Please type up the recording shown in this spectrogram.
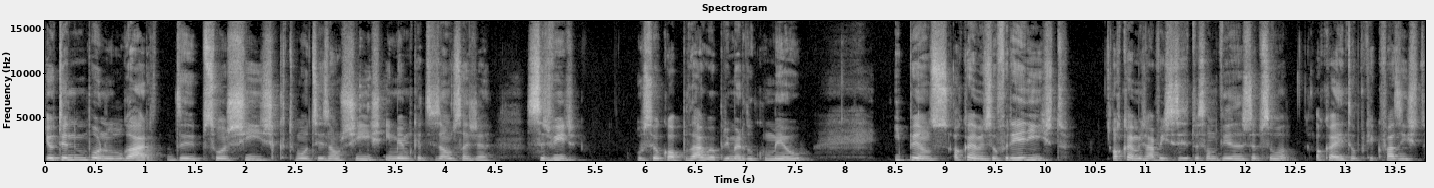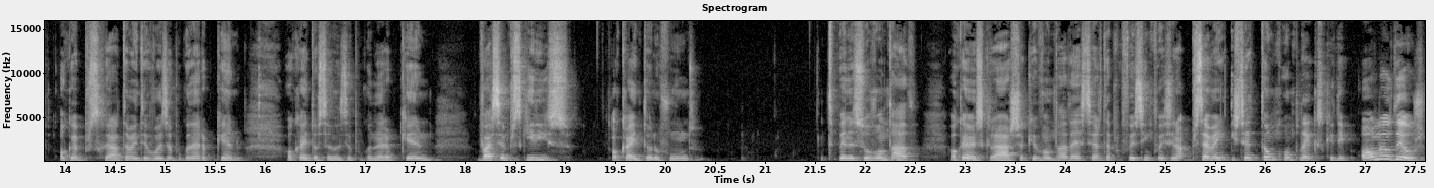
eu tendo me pôr no lugar de pessoas X que tomou a decisão X, e mesmo que a decisão seja servir o seu copo de água primeiro do que o meu, e penso, ok, mas eu faria isto. Ok, mas já viste a situação de vida desta pessoa? Ok, então porquê que faz isto? Ok, porque se calhar também teve um exemplo quando era pequeno. Ok, então se teve um exemplo quando era pequeno, vai sempre seguir isso. Ok, então no fundo, depende da sua vontade. Ok, mas se calhar acha que a vontade é certa porque foi assim que foi ensinado. Percebem? Isto é tão complexo que é tipo, oh meu Deus,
